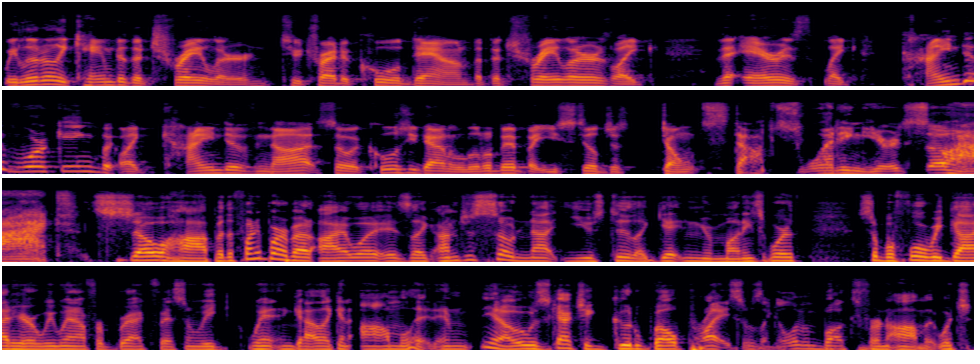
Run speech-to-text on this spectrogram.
we literally came to the trailer to try to cool down but the trailer is like the air is like kind of working, but like kind of not. So it cools you down a little bit, but you still just don't stop sweating here. It's so hot. It's so hot. But the funny part about Iowa is like I'm just so not used to like getting your money's worth. So before we got here, we went out for breakfast and we went and got like an omelet. And you know, it was actually good, well priced. It was like 11 bucks for an omelet, which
